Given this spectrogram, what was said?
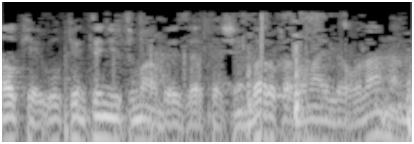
okay, we'll continue tomorrow. Be'ezrat Hashem.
